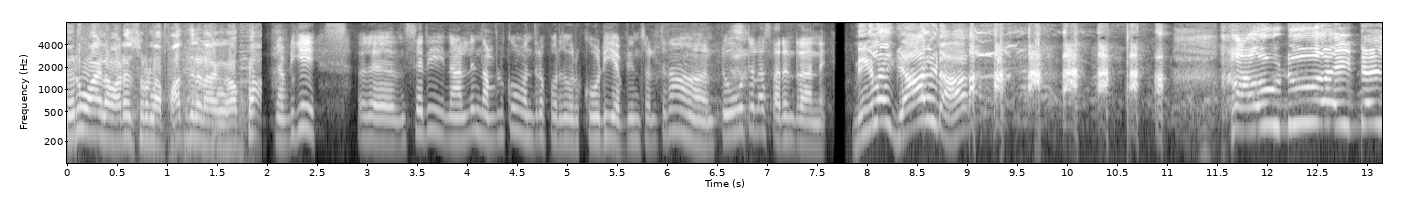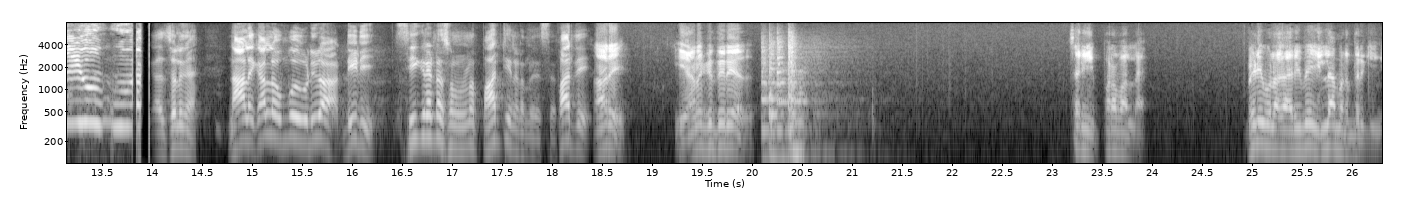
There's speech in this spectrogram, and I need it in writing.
வெறும் வாயில வடை சுருள் நான் பார்த்ததுலடா எங்க அப்பா. அப்படியே சரி நாளில் நம்மளுக்கும் வந்துட போகிறது ஒரு கோடி அப்படின்னு சொல்லிட்டு தான் டோட்டலாக சரண்டர் ஆனேன். நீங்களா யாருடா? How do I tell you சொல்லுங்க. நாளை காலைல ஒன்பது கோடி ரூபா. டிடி சீக்கிரட்டா சொல்லணும்னா பார்ட்டி நடந்தது சார் பார்ட்டி. அரே எனக்கு தெரியாது. சரி பரவாயில்ல. வெளி உலக அறிவே இல்லாம இருந்திருக்கீங்க.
